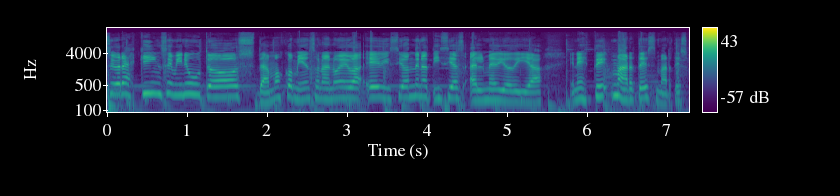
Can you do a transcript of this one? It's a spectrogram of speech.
12 horas 15 minutos. Damos comienzo a una nueva edición de Noticias al Mediodía. En este martes, martes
